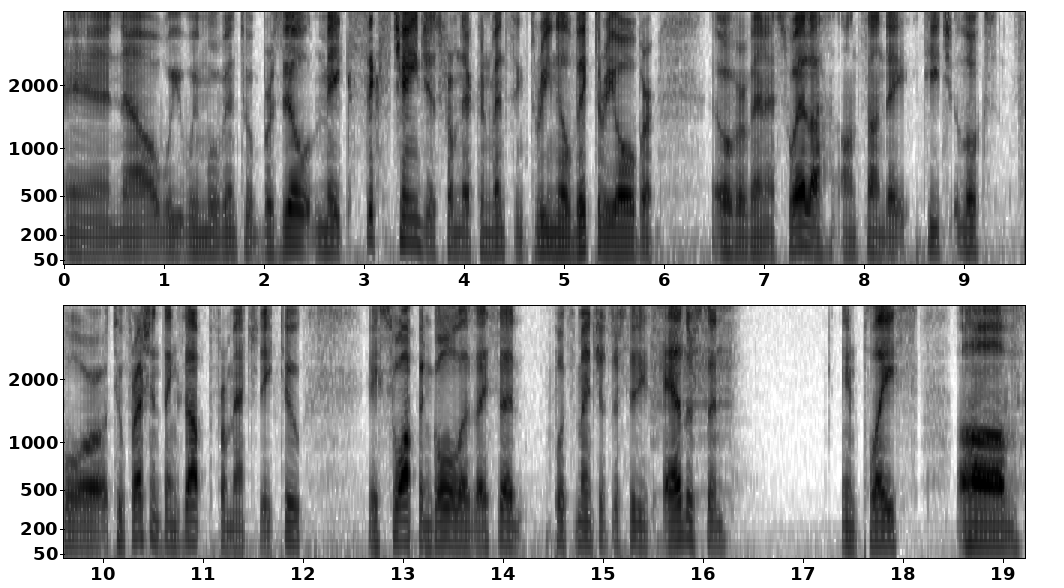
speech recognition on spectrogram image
And now we, we move into Brazil make six changes from their convincing 3 0 victory over over Venezuela on Sunday. Tite looks for to freshen things up for match day two. A swap and goal, as I said, puts Manchester City's Ederson in place of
